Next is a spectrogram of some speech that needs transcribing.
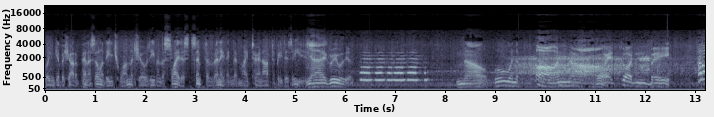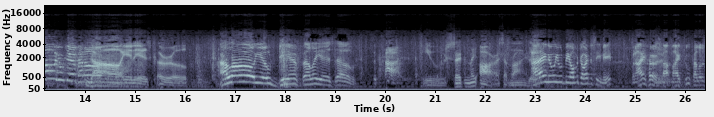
We can give a shot of penicillin to each one that shows even the slightest symptom of anything that might turn out to be disease. Yeah, I agree with you. Now, who in the... Oh, no, oh. it couldn't be. Hello, you dear fellow. No, it is Carew. Hello, you dear fella yourself. Surprise. You certainly are a surprise. I knew you'd be overjoyed to see me. When I heard about my two fellows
